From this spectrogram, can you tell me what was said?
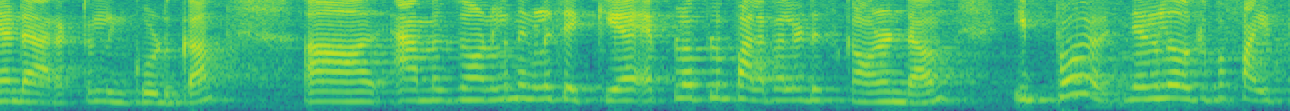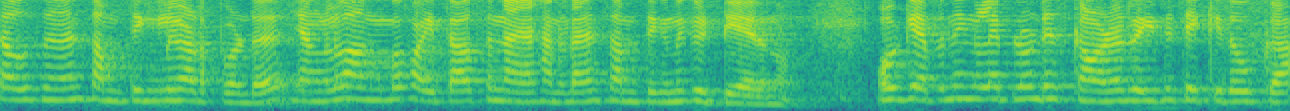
ഞാൻ ഡയറക്റ്റ് ലിങ്ക് കൊടുക്കാം. ആമസോണിൽ നിങ്ങൾ ചെക്ക് ചെയ്യുക എപ്പോഴും എപ്പോഴും പല പല ഡിസ്കൗണ്ട് ഉണ്ടാവും. ഇപ്പോൾ ഞങ്ങൾ നോക്കിയപ്പോൾ ഫൈവ് തൗസൻഡ് ആൻഡ് സംതിങ്ങിൽ കിടപ്പുണ്ട്. ഞങ്ങൾ വാങ്ങുമ്പോൾ five thousand nine hundred and സംതിങ്ങിന് കിട്ടിയായിരുന്നു. ഓക്കെ അപ്പോൾ നിങ്ങൾ എപ്പോഴും ഡിസ്കൗണ്ട് റേറ്റ് ചെക്ക് ചെയ്ത് നോക്കുക.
